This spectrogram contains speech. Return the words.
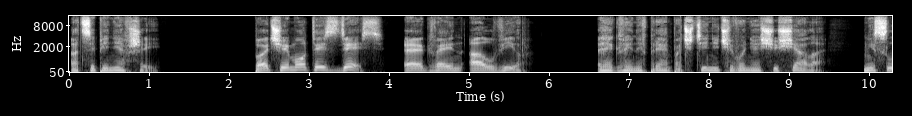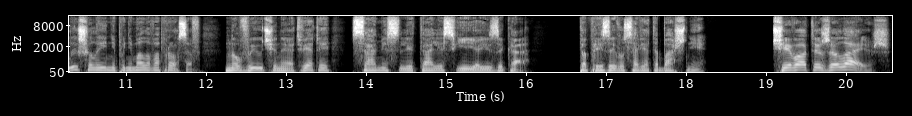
оцепеневшей. «Почему ты здесь, Эгвейн Алвир?» Эгвейн и впрямь почти ничего не ощущала, не слышала и не понимала вопросов, но выученные ответы сами слетали с ее языка. По призыву Совета Башни. «Чего ты желаешь,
